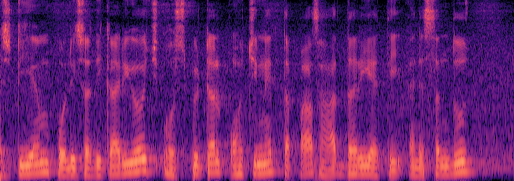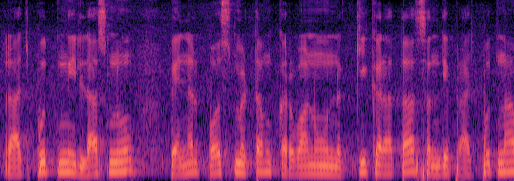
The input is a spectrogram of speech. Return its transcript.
એસડીએમ પોલીસ અધિકારીઓ જ હોસ્પિટલ પહોંચીને તપાસ હાથ ધરી હતી અને સંદીપ રાજપૂતની લાશનું પેનલ પોસ્ટમોર્ટમ કરવાનું નક્કી કરાતા સંદીપ રાજપૂતના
